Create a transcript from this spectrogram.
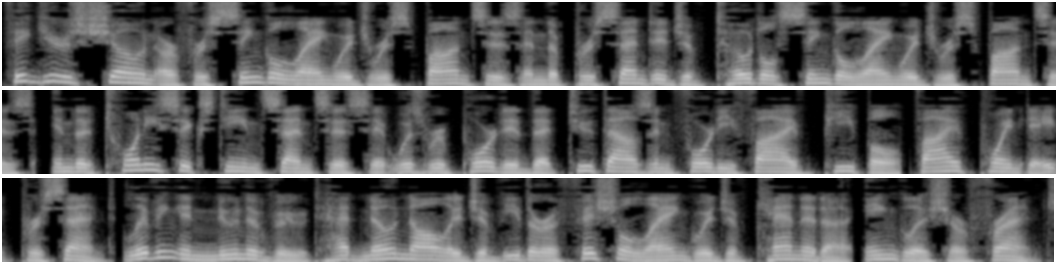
Figures shown are for single language responses and the percentage of total single language responses. In the 2016 census, it was reported that 2045 people, 5.8%, living in Nunavut had no knowledge of either official language of Canada, English or French.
